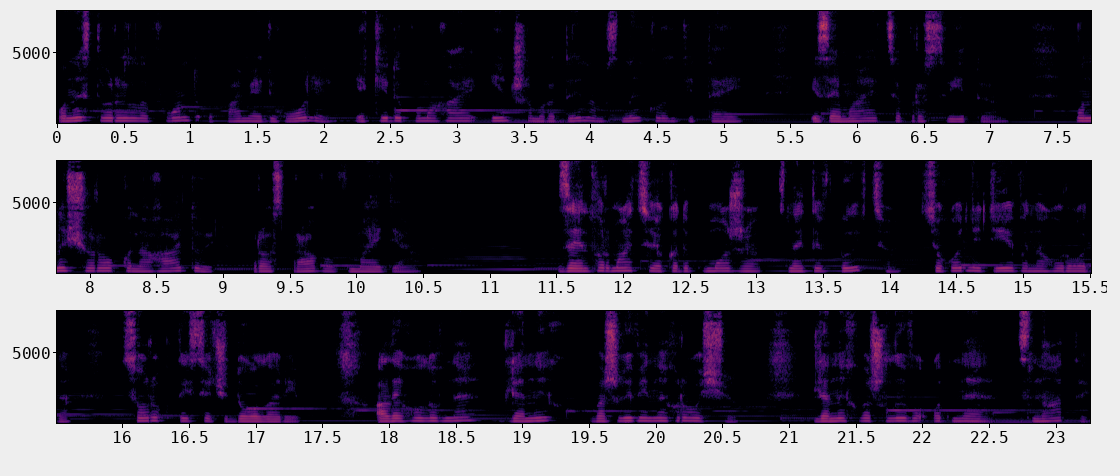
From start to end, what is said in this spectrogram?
Вони створили фонд у пам'ять Голі, який допомагає іншим родинам зниклих дітей і займається просвітою. Вони щороку нагадують про справу в медіа. За інформацією, яка допоможе знайти вбивцю, сьогодні діє винагорода 40 тисяч доларів. Але головне для них важливі не гроші. Для них важливо одне знати,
